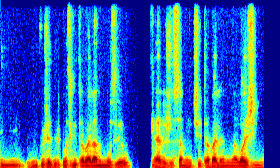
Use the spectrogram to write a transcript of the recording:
e o único jeito de ele conseguir trabalhar no museu era justamente trabalhando na lojinha.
